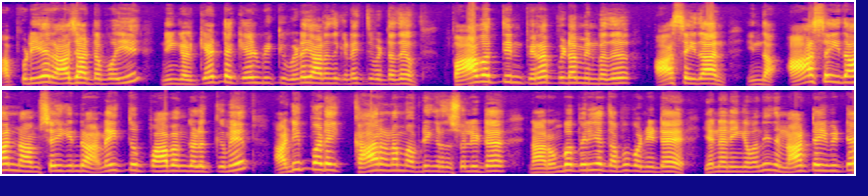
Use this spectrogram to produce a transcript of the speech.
அப்படியே ராஜாட்ட போய் நீங்கள் கேட்ட கேள்விக்கு விடையானது கிடைத்து விட்டது பாவத்தின் பிறப்பிடம் என்பது ஆசைதான். இந்த ஆசைதான் நாம் செய்கின்ற அனைத்து பாவங்களுக்குமே அடிப்படை காரணம் அப்படிங்கிறத சொல்லிட்டு நான் ரொம்ப பெரிய தப்பு பண்ணிட்டேன். என்னை நீங்கள் வந்து இந்த நாட்டை விட்டே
